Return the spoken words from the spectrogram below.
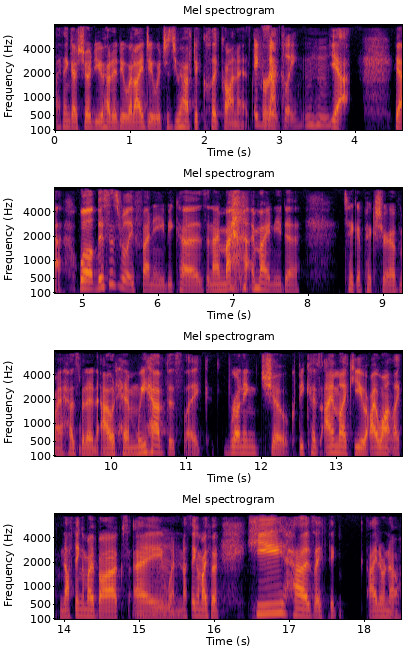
I think I showed you how to do what I do, which is you have to click on it- Exactly. Mm-hmm. Yeah. Yeah. Well, this is really funny because, and I might, I might need to take a picture of my husband and out him. We have this like running joke because I'm like you. I want like nothing in my box. I Mhm. want nothing on my phone. He has, I think, I don't know,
